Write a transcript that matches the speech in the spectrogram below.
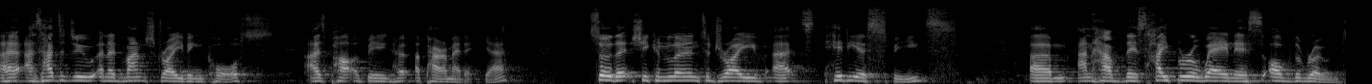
uh, has had to do an advanced driving course as part of being a paramedic, yeah? So that she can learn to drive at hideous speeds um, and have this hyper awareness of the road.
